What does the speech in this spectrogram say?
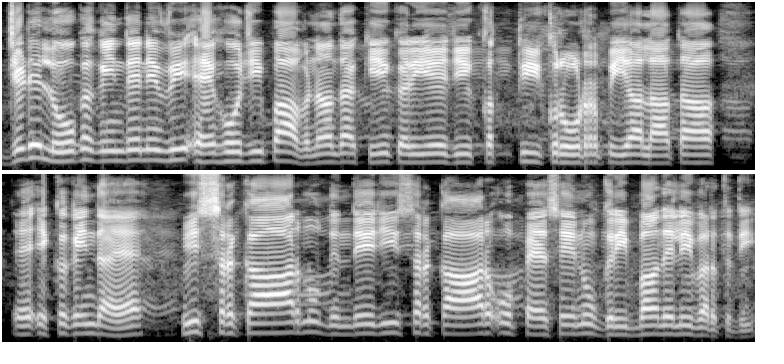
ਜਿਹੜੇ ਲੋਕ ਕਹਿੰਦੇ ਨੇ ਵੀ ਇਹੋ ਜੀ ਭਾਵਨਾ ਦਾ ਕੀ ਕਰੀਏ ਜੀ 31 ਕਰੋੜ ਰੁਪਈਆ ਲਾਤਾ। ਇਹ ਇੱਕ ਕਹਿੰਦਾ ਹੈ ਵੀ ਸਰਕਾਰ ਨੂੰ ਦਿੰਦੇ ਜੀ, ਸਰਕਾਰ ਉਹ ਪੈਸੇ ਨੂੰ ਗਰੀਬਾਂ ਦੇ ਲਈ ਵਰਤਦੀ।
